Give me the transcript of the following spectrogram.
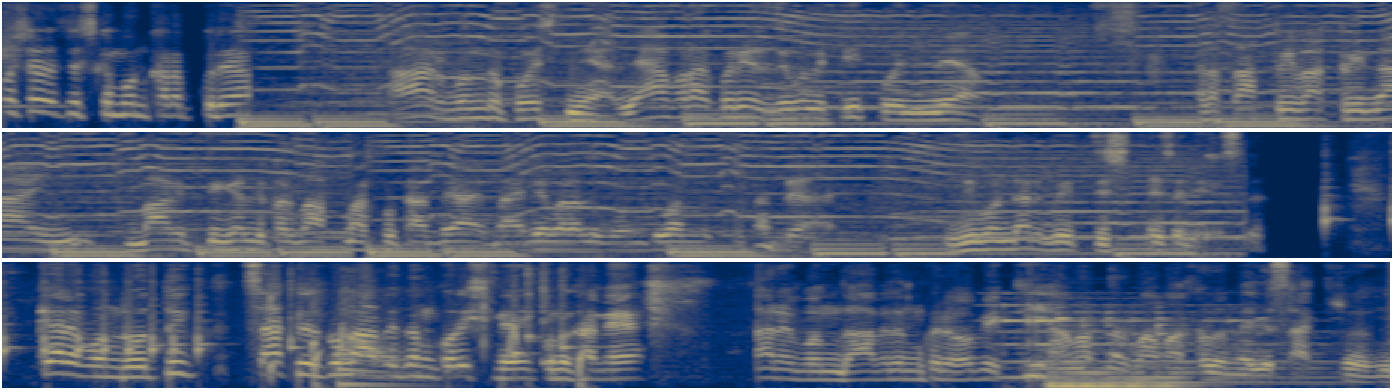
বসে খারাপ করে? আর বন্ধু কইস না লেখাপড়া করে জীবনে কি করলাম? একটা চাকরি বাকরি নাই বাড়িতে গেলে ফের বাপ মা কোটা দেয় বাইরে বেড়ালে বন্ধু বান্ধব কোটা দেয় জীবনটা আর চলে গেছে। কে রে বন্ধু তুই চাকরির কোনো আবেদন করিস নি কোনখানে? আরে বন্ধু আবেদন করে হবে কি? আমার তোর মামা খেলো না যে চাকরি হবে।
